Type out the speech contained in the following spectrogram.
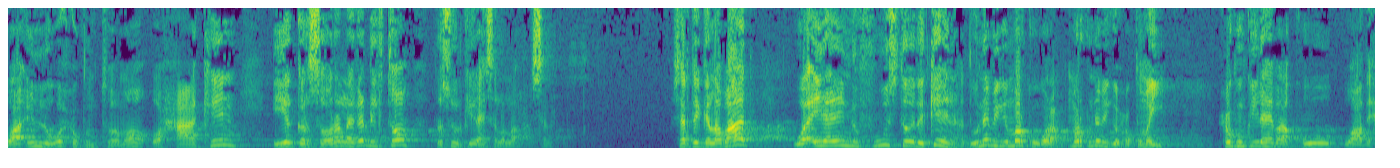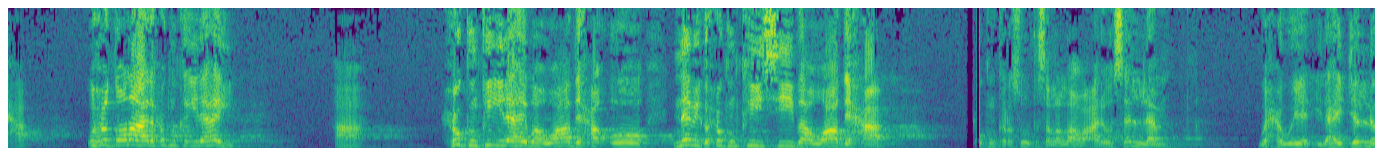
waa in lagu xukuntamo oo xaakin iyo garsoore laga dhigto rasuulka ilahi sala allahu alay slam shardiga labaad waa inaanay nufuustooda ka helin hadduu nebigii markuu markuu nebigii xukumay. Xukunka ilaahay baa kuu waadixa. Wuxuu doona ahada xukunka ilaahay xukunkii ilaahay baa waadixa oo nebiga xukunkiisii baa waadixa. Xukunka rasuulka sala allahu calayh wasalam waxa weeyaan ilaahay jala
